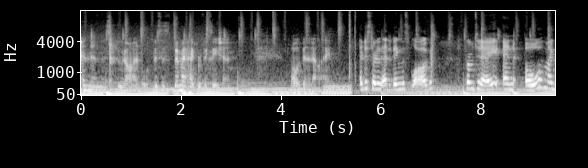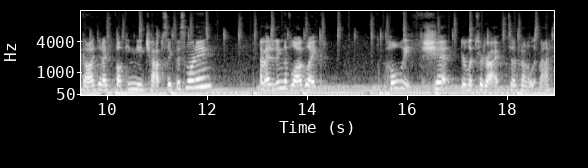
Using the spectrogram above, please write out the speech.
And then this udon. This has been my hyper fixation while I've been in LA. I just started editing this vlog from today and oh my god, did I fucking need chapstick this morning? I'm editing the vlog like, holy shit, your lips are dry. So I put on a lip mask.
